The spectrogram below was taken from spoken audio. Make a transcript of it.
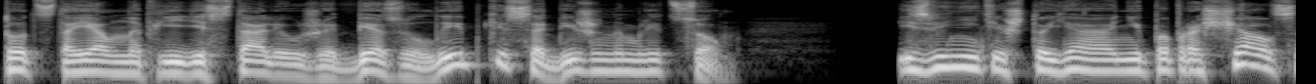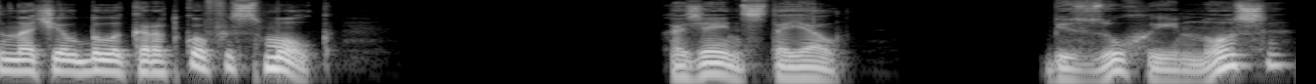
Тот стоял на пьедестале уже без улыбки, с обиженным лицом. «Извините, что я не попрощался», — начал было Коротков и смолк. Хозяин стоял без уха и носа,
